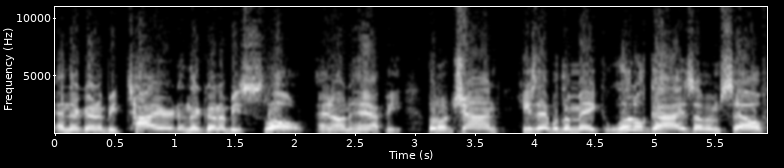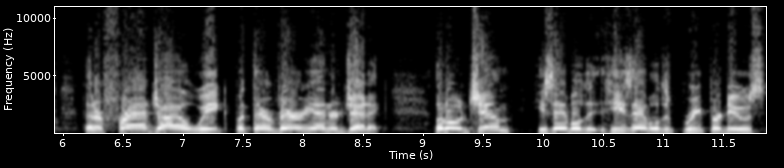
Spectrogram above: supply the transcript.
and they're going to be tired, and they're going to be slow and unhappy. Little John, he's able to make little guys of himself that are fragile, weak, but they're very energetic. Little Jim, he's able to he's able to reproduce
